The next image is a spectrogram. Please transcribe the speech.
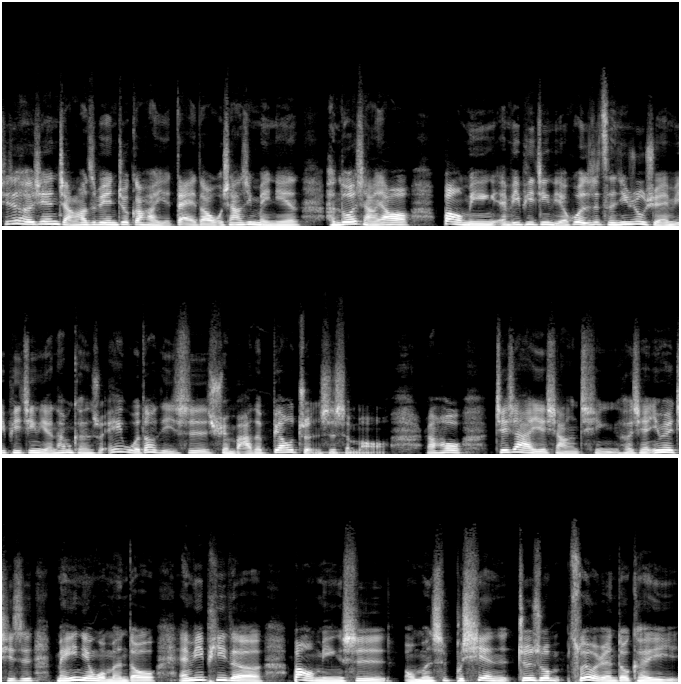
其实何先讲到这边，就刚好也带到，我相信每年很多想要报名 MVP 经理，或者是曾经入选 MVP 经理，他们可能说：“哎，我到底是选拔的标准是什么？”然后接下来也想请何先，因为其实每一年我们都 MVP 的报名是，我们是不限，就是说所有人都可以。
